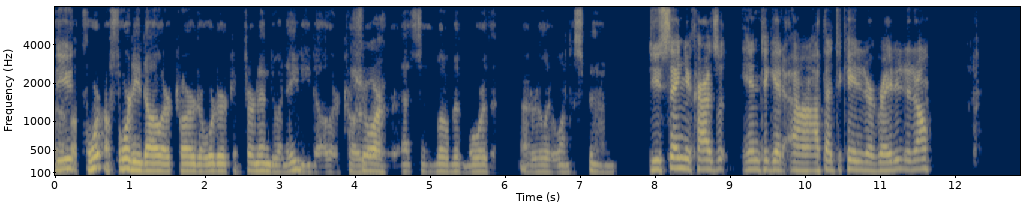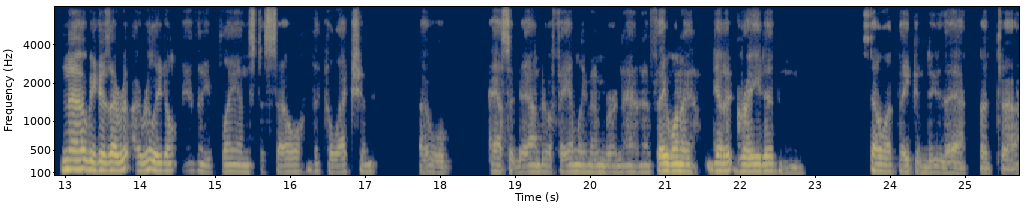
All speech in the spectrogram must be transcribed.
Do you- a, forty dollar card order can turn into an eighty dollar card Sure. order. That's a little bit more than I really want to spend. Do you send your cards in to get uh, authenticated or graded at all? No, because I, re- I really don't have any plans to sell the collection. I will pass it down to a family member and then if they want to get it graded and sell it, they can do that. But uh,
